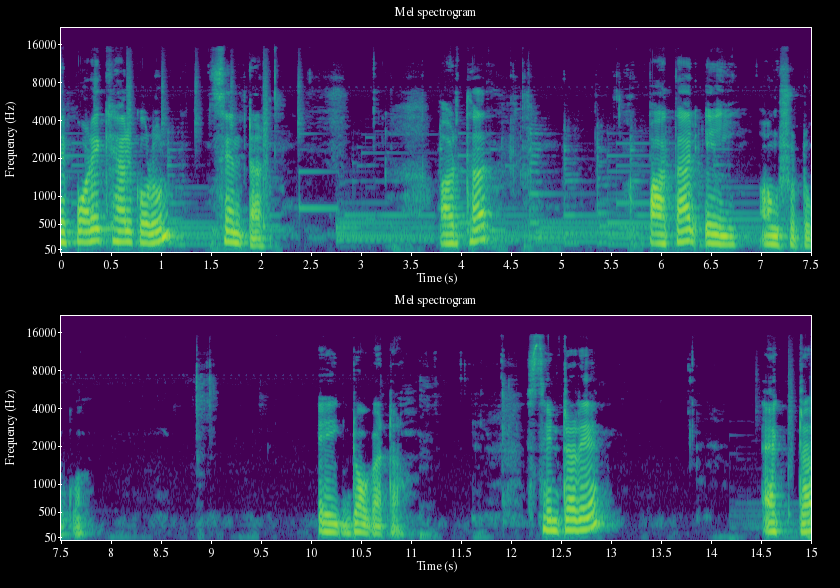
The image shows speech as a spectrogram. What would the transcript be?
এরপরে খেয়াল করুন সেন্টার, অর্থাৎ পাতার এই অংশটুকু, এই ডগাটা। সেন্টারে একটা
